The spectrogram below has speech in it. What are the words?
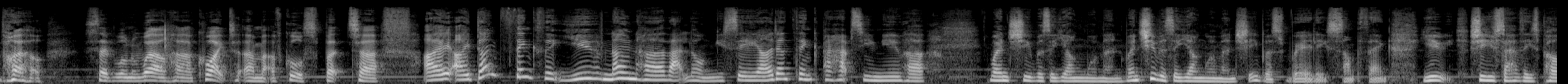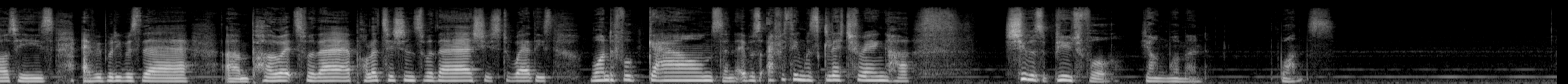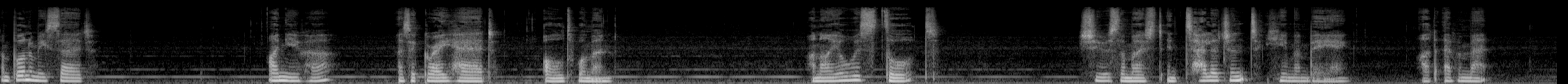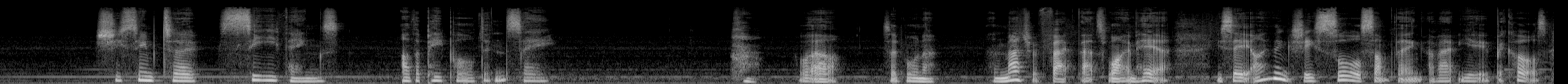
well, said Warner. Well, uh, quite, um, of course, but uh, I, I don't think that you've known her that long. You see, I don't think perhaps you knew her when she was a young woman. When she was a young woman, she was really something. You, she used to have these parties. Everybody was there. Um, poets were there. Politicians were there. She used to wear these wonderful gowns, and it was everything was glittering. Her, she was a beautiful young woman once. And Bonomi said, I knew her as a grey haired old woman. And I always thought she was the most intelligent human being I'd ever met. She seemed to see things other people didn't see. well, said Warner, as a matter of fact, that's why I'm here. You see, I think she saw something about you because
